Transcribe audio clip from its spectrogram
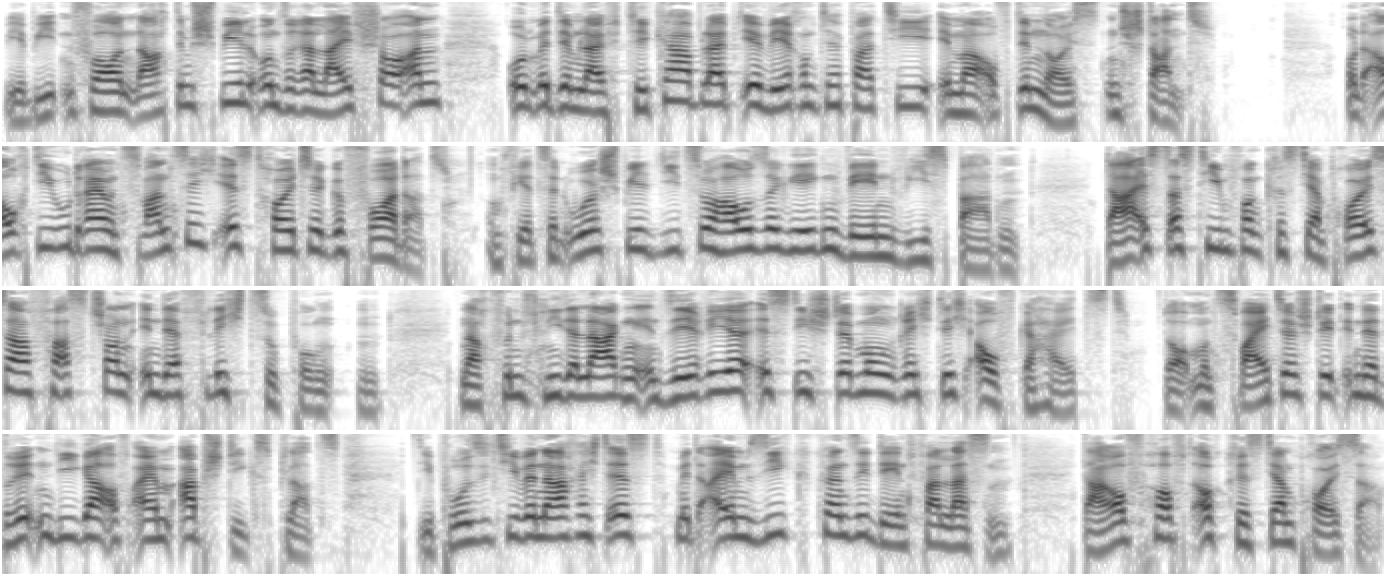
Wir bieten vor und nach dem Spiel unsere Live-Show an und mit dem Live-Ticker bleibt ihr während der Partie immer auf dem neuesten Stand. Und auch die U23 ist heute gefordert. Um 14 Uhr spielt die zu Hause gegen Wien Wiesbaden. Da ist das Team von Christian Preußer fast schon in der Pflicht zu punkten. Nach fünf Niederlagen in Serie ist die Stimmung richtig aufgeheizt. Dortmund Zweite steht in der dritten Liga auf einem Abstiegsplatz. Die positive Nachricht ist, mit einem Sieg können sie den verlassen. Darauf hofft auch Christian Preußer.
